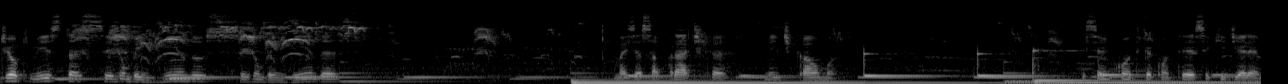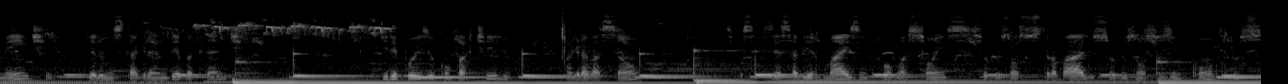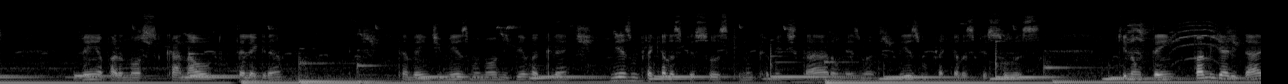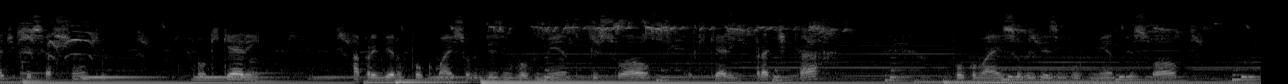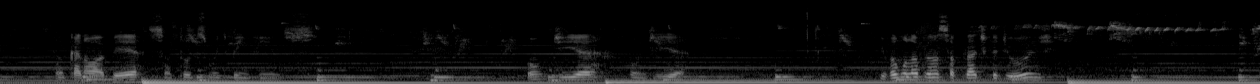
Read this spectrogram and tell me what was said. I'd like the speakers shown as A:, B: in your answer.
A: Dia, alquimistas, sejam bem-vindos, sejam bem-vindas. Mas essa prática, mente calma, esse é um encontro que acontece aqui diariamente pelo Instagram Devacrante e depois eu compartilho a gravação. Se você quiser saber mais informações sobre os nossos trabalhos, sobre os nossos encontros, venha para o nosso canal do Telegram também de mesmo nome Devacrante, mesmo para aquelas pessoas que nunca meditaram, mesmo, mesmo para aquelas pessoas que não têm familiaridade com esse assunto ou que querem aprender um pouco mais sobre desenvolvimento pessoal ou que querem praticar um pouco mais sobre desenvolvimento pessoal. É um canal aberto, são todos muito bem-vindos. Bom dia, bom dia. E vamos lá para a nossa prática de hoje.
